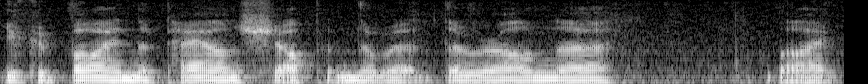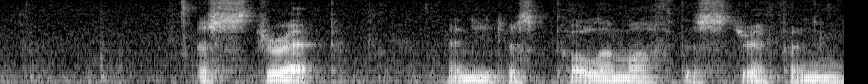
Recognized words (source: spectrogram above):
you could buy in the pound shop and they were, they were on uh, like a strip and you just pull them off the strip and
